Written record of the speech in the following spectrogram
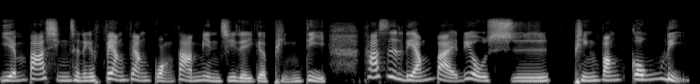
盐巴形成的一个非常非常广大面积的一个平地。它是两百六十平方公里。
